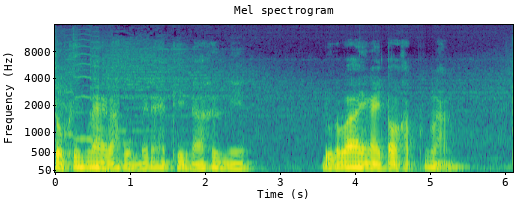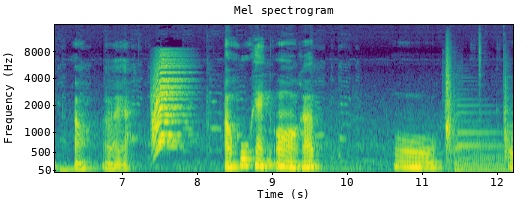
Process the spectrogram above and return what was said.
จบครึ่งแรกแล้วผมไม่ได้แฮตทิกนะครึ่งนี้ ดูกันว่ายังไงต่อครับครึ่งหลังเอาอะไรอะเอาคู่แข่งออกครับ โอ้ โอ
